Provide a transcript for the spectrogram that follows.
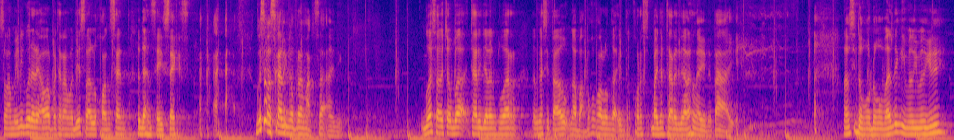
selama ini gue dari awal pacaran sama dia selalu consent dan say sex. Gue sama sekali nggak pernah maksa anjing. Gue selalu coba cari jalan keluar dan ngasih tahu nggak apa-apa kok kalau nggak intercourse. Banyak cara jalan lain tai. Kenapa sih dongo-dongo banget email-email gini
